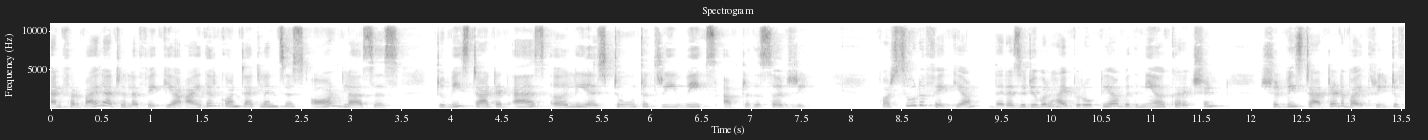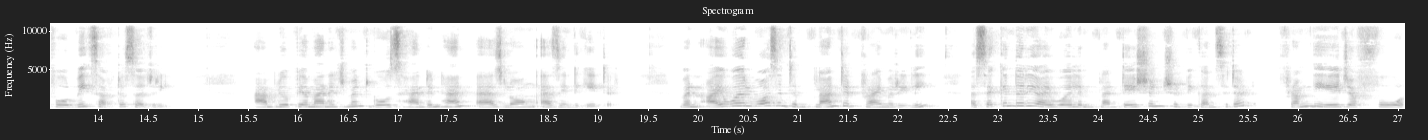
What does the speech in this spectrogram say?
and for bilateral aphakia, either contact lenses or glasses to be started as early as 2 to 3 weeks after the surgery. For pseudophakia, the residual hyperopia with near correction should be started by 3 to 4 weeks after surgery. Amblyopia management goes hand in hand as long as indicated. When IOL wasn't implanted primarily, a secondary IOL implantation should be considered from the age of 4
